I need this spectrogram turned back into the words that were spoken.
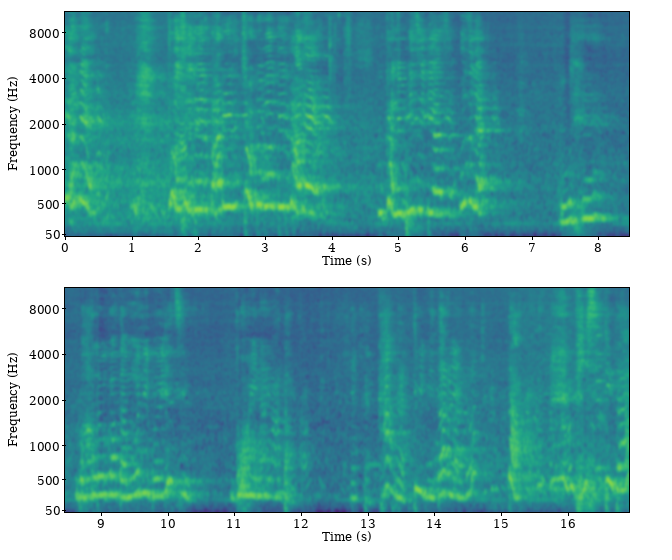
কেন? তোদের বাড়ির ছোট বৌদির ঘরে। ওখানে ভিজিটি আছে বুঝলে? ও হ্যাঁ ভালো কথা মনে বুঝেছি? গয়না না দাও। একটা খারাপ টিভি দাও না গো তা দাও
